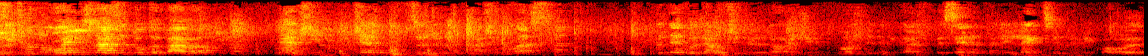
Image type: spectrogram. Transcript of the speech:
Всичкото, което каза тук Павел, значи, вчера го обсъждахме в нашия клас. Къде го е дал учителя този режим? Може ли да ми каже беседата ли, лекцията ли, какво? Той е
